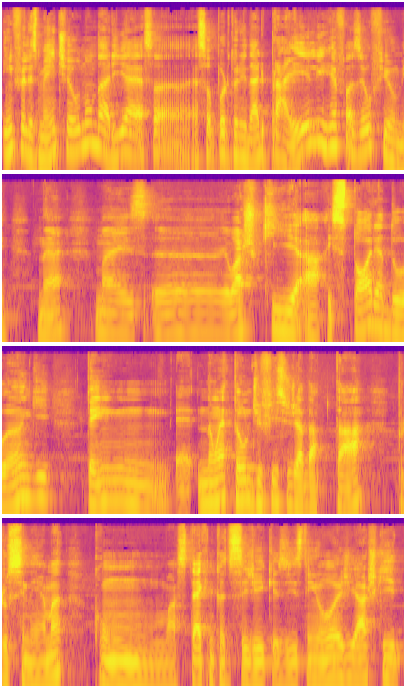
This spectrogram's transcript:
Infelizmente, eu não daria essa, essa oportunidade para ele refazer o filme, né? Mas eh, eu acho que a história do Ang tem é, não é tão difícil de adaptar para o cinema com as técnicas de CGI que existem hoje. Acho que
